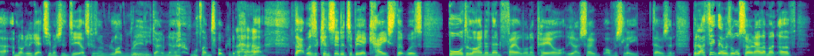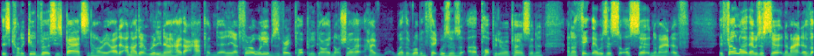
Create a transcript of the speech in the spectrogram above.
uh, I'm not going to get too much into the details because I, I really Mm. don't know what I'm talking about. But that was considered to be a case that was borderline and then failed on appeal. You know, so obviously there was a. But I think there was also an element of this kind of good versus bad scenario, I and I don't really know how that happened. And you know, Pharrell Williams is a very popular guy. I'm not sure how, how whether Robin Thicke was as a popular a person, and and I think there was a sort of certain amount of. It felt like there was a certain amount of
